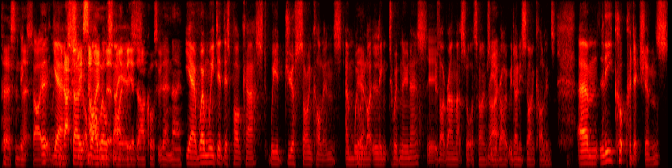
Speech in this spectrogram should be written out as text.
person that signing. Uh, yeah, we'd actually so what I will that say might be a dark horse we don't know. Yeah, when we did this podcast, we had just signed Collins and we were like linked with Nunes. It was like around that sort of time. So Right. you're right, we'd only signed Collins. Um, League Cup predictions.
